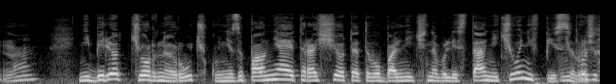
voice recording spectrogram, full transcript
да, не берет черную ручку, не заполняет расчет этого больничного листа, ничего не вписывает. Не просит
